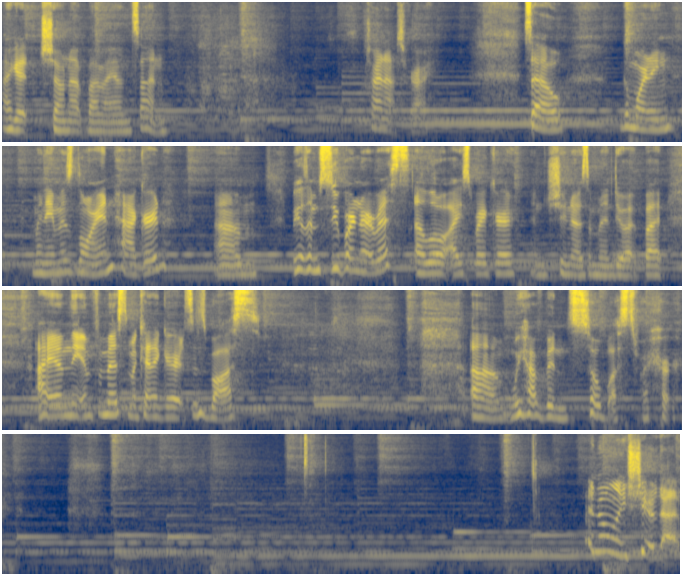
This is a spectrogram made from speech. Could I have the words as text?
I get shown up by my own son. Try not to cry. So, good morning. My name is Lauren Haggard. Um, because I'm super nervous, a little icebreaker, and she knows I'm going to do it, but I am the infamous McKenna Garrettson's boss. Um, we have been so blessed by her. I only share that,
